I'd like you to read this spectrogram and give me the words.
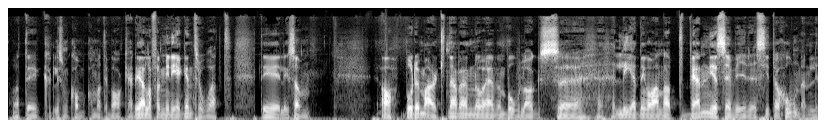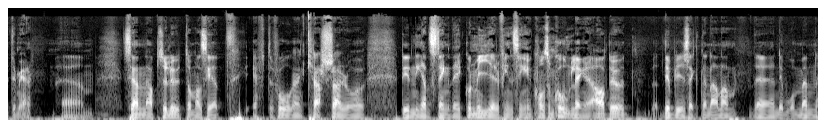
och att det liksom kommer komma tillbaka. Det är i alla fall min egen tro att det är liksom ja, både marknaden och även bolagsledning eh, och annat vänjer sig vid situationen lite mer. Ehm, sen absolut om man ser att efterfrågan kraschar och det är nedstängda ekonomier, det finns ingen konsumtion längre. Ja, det, det blir säkert en annan eh, nivå. Men,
